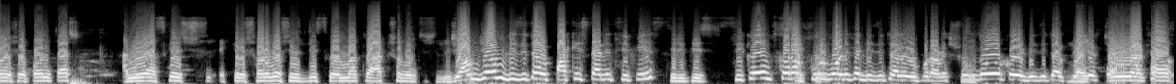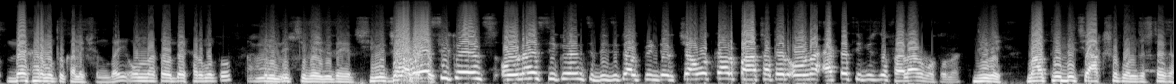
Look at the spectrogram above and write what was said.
নয়শো পঞ্চাশ। আমি আজকে একেবারে সর্বশেষ ডিসকাউন্ট মাত্র আটশো পঞ্চাশ জমজম digital Pakistani three piece three piece sequence করা ফুল বডিতে ডিজিটালের উপর অনেক সুন্দর করে ডিজিটাল প্রিন্টেড ওনাটাও দেখার মতো কালেকশন ভাই ওনাটাও দেখার মতো। আমি দিচ্ছি ভাই যে দেখেন জামায় সিকোয়েন্স ওনার সিকোয়েন্স ডিজিটাল প্রিন্টের চমৎকার পাঁচ হাতের ওনা একটা থ্রি পিস তো ফেলার মতো না। জি ভাই মাত্র দিচ্ছি আটশো পঞ্চাশ টাকা।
